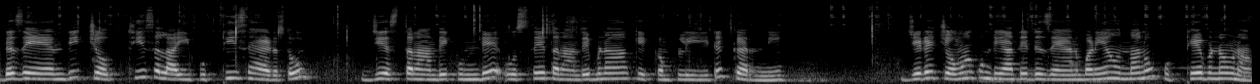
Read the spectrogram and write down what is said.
ਡਿਜ਼ਾਈਨ ਦੀ ਚੌਥੀ ਸਲਾਈ ਪੁੱਠੀ ਸਾਈਡ ਤੋਂ ਜਿਸ ਤਰ੍ਹਾਂ ਦੇ ਕੁੰਡੇ, ਉਸੇ ਤਰ੍ਹਾਂ ਦੇ ਬਣਾ ਕੇ ਕੰਪਲੀਟ ਕਰਨੀ। ਜਿਹੜੇ ਚੌਵਾਂ ਕੁੰਡਿਆਂ ਤੇ ਡਿਜ਼ਾਈਨ ਬਣਿਆ, ਉਹਨਾਂ ਨੂੰ ਪੁੱਠੇ ਬਣਾਉਣਾ।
